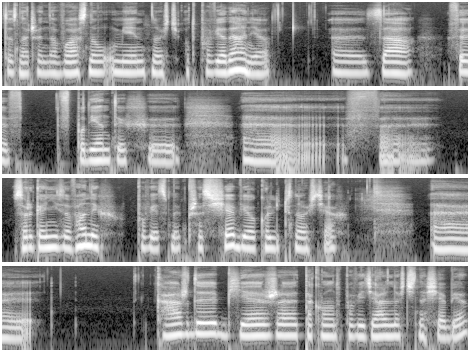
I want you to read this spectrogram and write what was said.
to znaczy na własną umiejętność odpowiadania e, za w, w, w podjętych, e, w zorganizowanych powiedzmy przez siebie okolicznościach, każdy bierze taką odpowiedzialność na siebie.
